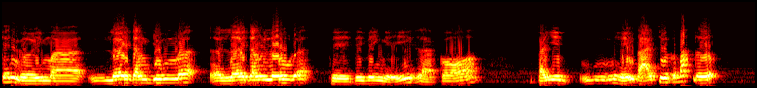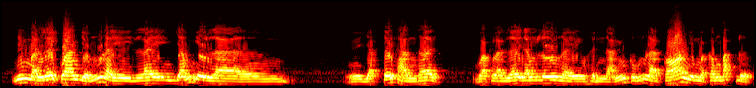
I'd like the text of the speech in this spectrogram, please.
cái người mà Lê Đăng Dung đó Lê Đăng Lưu đó thì TV nghĩ là có tại vì hiện tại chưa có bắt được. Nhưng mà Lê Quang Dũng là là giống như là ừ, dập tới thần thôi. Hoặc là Lê Đăng Lưu này hình ảnh cũng là có nhưng mà không bắt được.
